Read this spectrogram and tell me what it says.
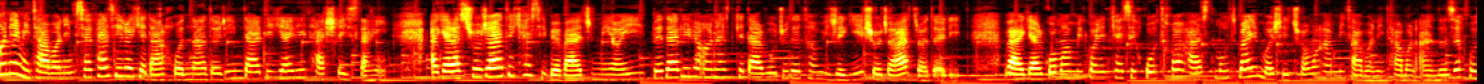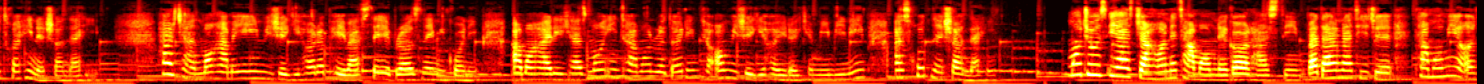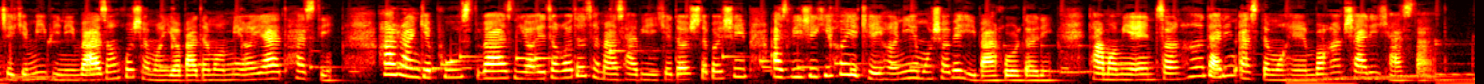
ما نمی توانیم صفتی را که در خود نداریم در دیگری تشخیص دهیم. اگر از شجاعت کسی به وجه میآیید به دلیل آن است که در وجودتان ویژگی شجاعت را دارید. و اگر گمان می کنید کسی خودخواه است مطمئن باشید شما هم می توانید همان اندازه خودخواهی نشان دهید. هرچند ما همه این ویژگی ها را پیوسته ابراز نمی کنیم اما هر یک از ما این توان را داریم که آن ویژگی هایی را که می بینیم از خود نشان دهیم. ما جزئی از جهان تمام نگار هستیم و در نتیجه تمامی آنچه که می‌بینیم و از آن خوشمان یا بدمان میآید هستیم. هر رنگ پوست وزن یا اعتقادات مذهبی که داشته باشیم از ویژگی های کیهانی مشابهی برخورداریم. تمامی انسان ها در این اصل مهم با هم شریک هستند.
